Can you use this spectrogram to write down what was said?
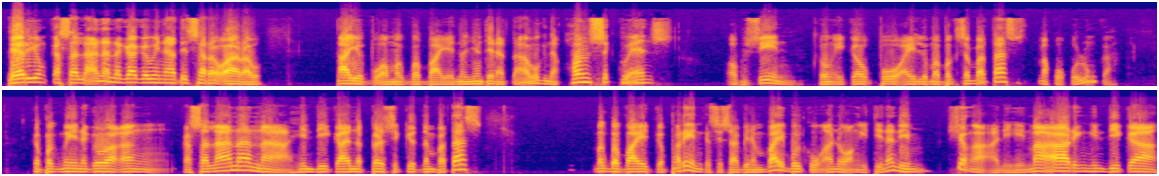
Pero yung kasalanan na gagawin natin sa araw-araw, tayo po ang magbabayad nun. Yung tinatawag na consequence of sin. Kung ikaw po ay lumabag sa batas, makukulong ka. Kapag may nagawa kang kasalanan na hindi ka na-persecute ng batas, magbabayad ka pa rin kasi sabi ng Bible kung ano ang itinanim, siya nga anihin. Maaring hindi ka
